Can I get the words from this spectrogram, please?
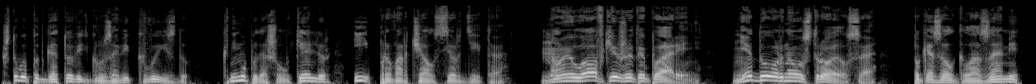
чтобы подготовить грузовик к выезду. К нему подошел Келлер и проворчал сердито. «Ну и ловкий же ты парень. Недурно устроился», — показал глазами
